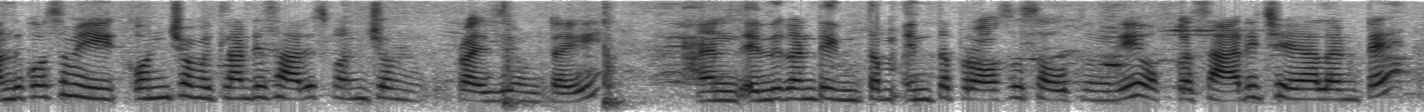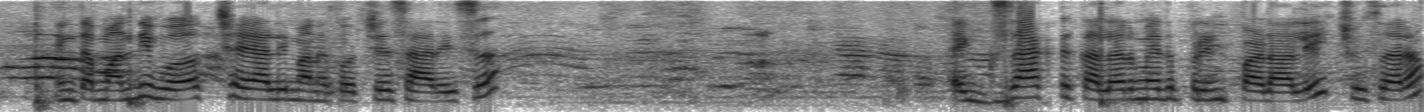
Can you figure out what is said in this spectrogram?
అందుకోసం ఈ కొంచెం ఇట్లాంటి సారీస్ కొంచెం ప్రైజ్ ఉంటాయి. అండ్ ఎందుకంటే ఇంత ఇంత ప్రాసెస్ అవుతుంది. ఒక్క శారీ చేయాలంటే ఇంతమంది వర్క్ చేయాలి మనకు వచ్చే శారీస్ ఎగ్జాక్ట్ కలర్ మీద ప్రింట్ పడాలి. చూసారా?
